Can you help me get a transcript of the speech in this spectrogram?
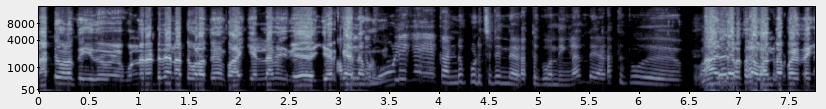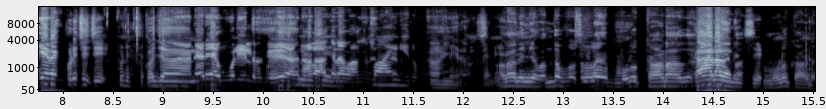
நட்டு வளர்த்து இது ஒண்ணு ரெண்டு தான் நட்டு வளர்த்து பாக்கி எல்லாமே இயற்கையா தான். மூலிகையை கண்டுபிடிச்சிட்டு இந்த இடத்துக்கு வந்தீங்களா? இந்த இடத்துக்கு நான் இந்த இடத்துல வந்ததுக்கு வந்த பிறகு எனக்கு பிடிச்சிச்சு. கொஞ்சம் நிறைய மூலிகள் இருக்கு. அதனால அங்கே வாங்கிடுவோம். ஆனா நீங்க வந்த புதுசுல முழு காடாது. காடா இருந்துச்சு. முழு காடு.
